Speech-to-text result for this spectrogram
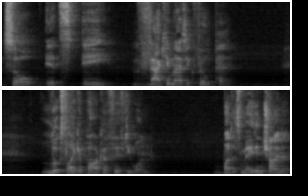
So it's a Vacumatic filled pen. Looks like a Parker 51, but it's made in China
